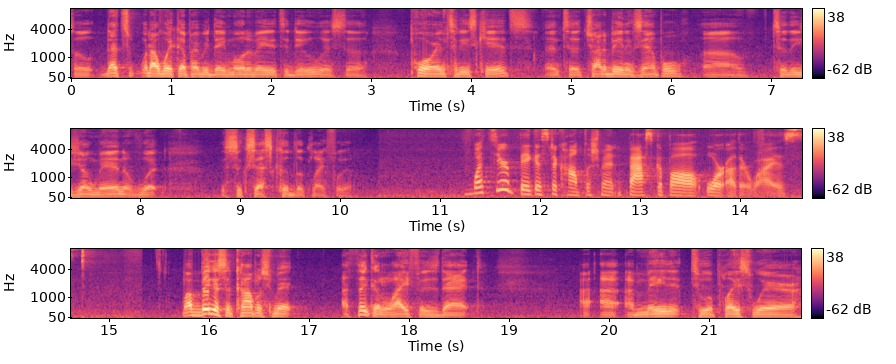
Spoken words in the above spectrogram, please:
So that's what I wake up every day motivated to do is to pour into these kids and to try to be an example uh, to these young men of what success could look like for them. What's your biggest accomplishment, basketball or otherwise? My biggest accomplishment, I think, in life is that I, I, I made it to a place where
